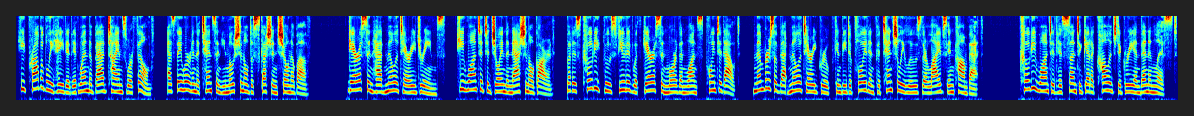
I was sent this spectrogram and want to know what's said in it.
he probably hated it when the bad times were filmed, as they were in the tense and emotional discussion shown above. Garrison had military dreams. He wanted to join the National Guard, but as Kody, who's feuded with Garrison more than once, pointed out, members of that military group can be deployed and potentially lose their lives in combat. Kody wanted his son to get a college degree and then enlist.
